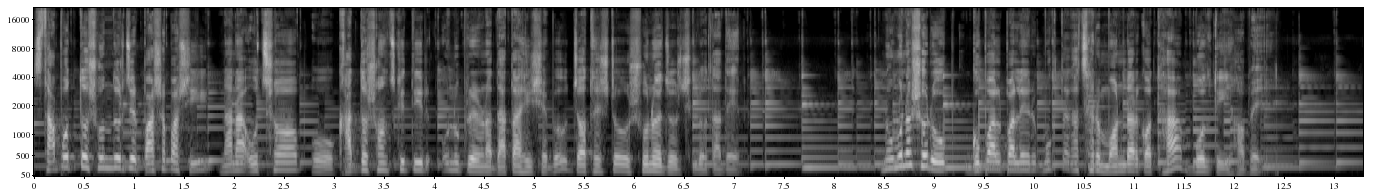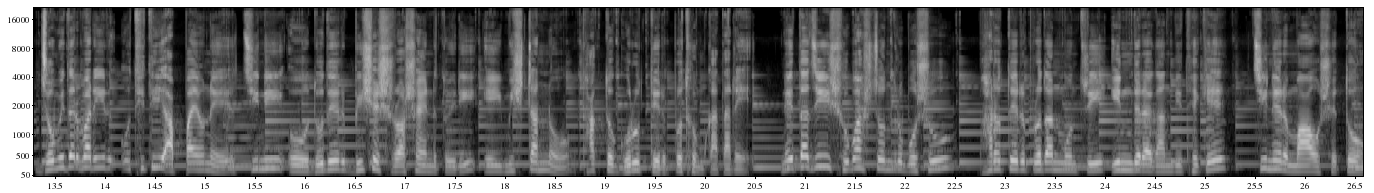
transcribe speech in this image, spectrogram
স্থাপত্য সৌন্দর্যের পাশাপাশি নানা উৎসব ও খাদ্য সংস্কৃতির অনুপ্রেরণাদাতা হিসেবেও যথেষ্ট সুনজর ছিল তাদের। নমুনাস্বরূপ গোপাল পালের মুক্তাগাছার মন্ডার কথা বলতেই হবে। জমিদার বাড়ির অতিথি আপ্যায়নে চিনি ও দুধের বিশেষ রসায়ন তৈরি এই মিষ্টান্ন থাকত গুরুত্বের প্রথম কাতারে। নেতাজি সুভাষচন্দ্র বসু, ভারতের প্রধানমন্ত্রী ইন্দিরা গান্ধী থেকে চীনের মাও সেতুং,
